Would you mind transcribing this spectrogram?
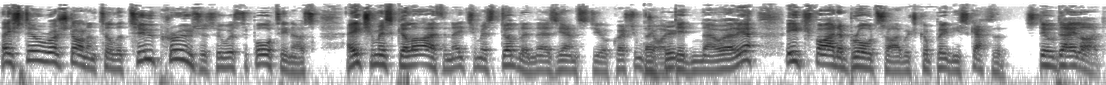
They still rushed on until the two cruisers who were supporting us, HMS Goliath and HMS Dublin, there's the answer to your question, which Thank I you. didn't know earlier, each fired a broadside which completely scattered them. Still daylight.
